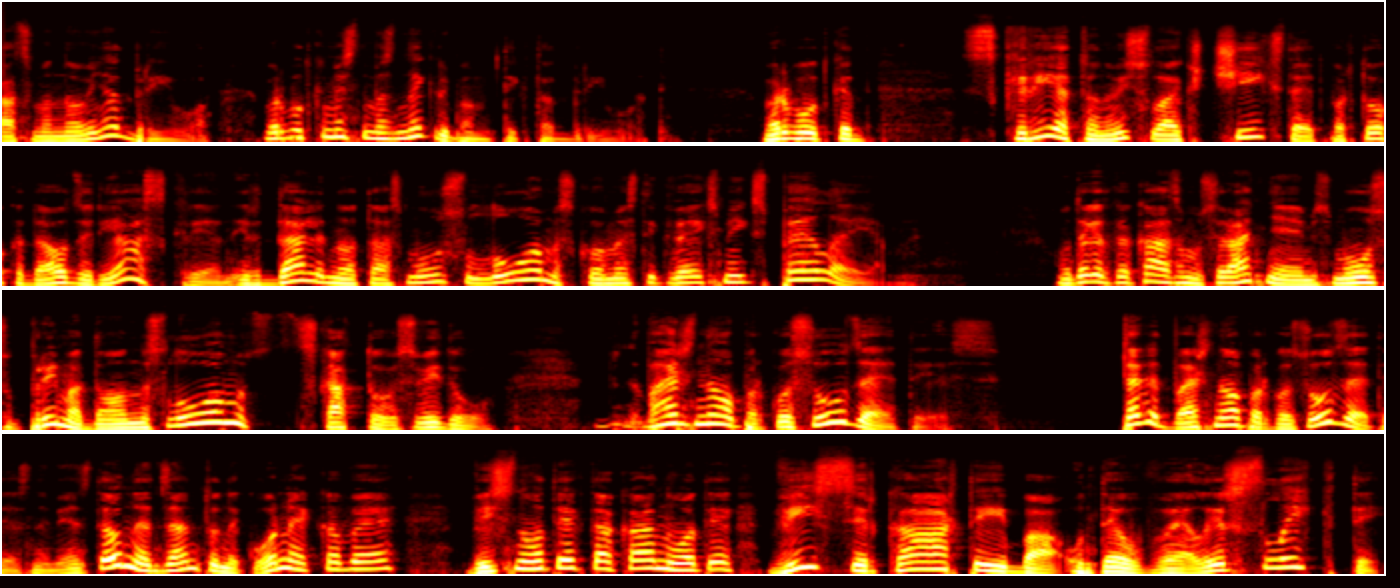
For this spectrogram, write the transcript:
kāds man no viņa atbrīvo? Varbūt, ka mēs nemaz negribam tikt atbrīvoti. Varbūt, kad skriet un visu laiku čīkstēt par to, ka daudz ir jāskrien, ir daļa no tās mūsu lomas, ko mēs tik veiksmīgi spēlējam. Un tagad, kad kāds mums ir atņēmis mūsu primadonnas lomu skatuves vidū, vairs nav par ko sūdzēties. Tagad vairs nav par ko sūdzēties. Neviens tev nedzen, tu neko nekavē, viss notiek tā, kā notiek, viss ir kārtībā, un tev vēl ir slikti.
